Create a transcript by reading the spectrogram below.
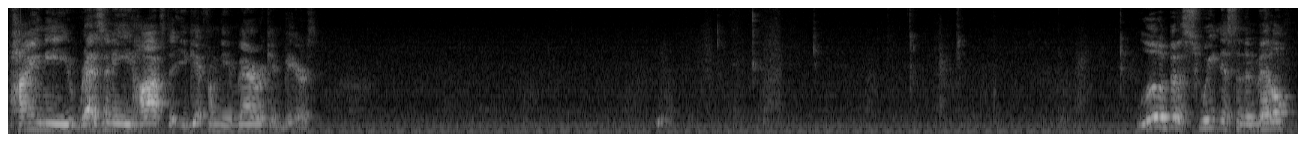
piney, resiny hops that you get from the American beers. A little bit of sweetness in the middle.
